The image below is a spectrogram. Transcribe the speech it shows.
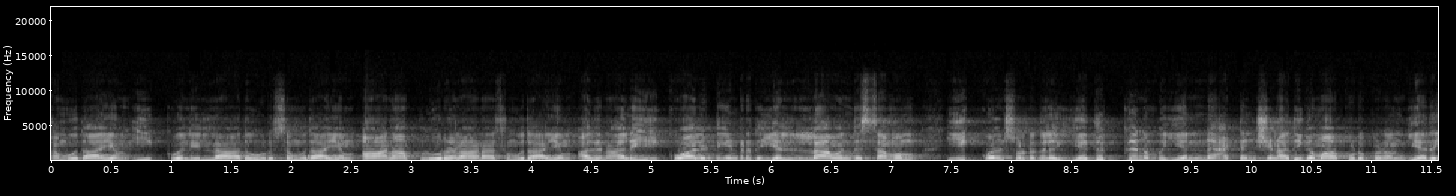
சமுதாயம் ஈக்குவல் இல்லாத ஒரு சமுதாயம் ஆனால் ப்ளூரலான சமுதாயம். அதனால ஈக்குவாலிட்டின்றது எல்லாம் வந்து சமம் ஈக்குவல் சொல்கிறதுல எதுக்கு நம்ம என்ன அட்டென்ஷன் அதிகமாக கொடுக்கணும் எதை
